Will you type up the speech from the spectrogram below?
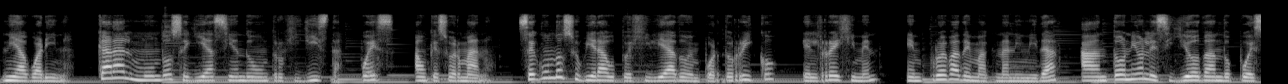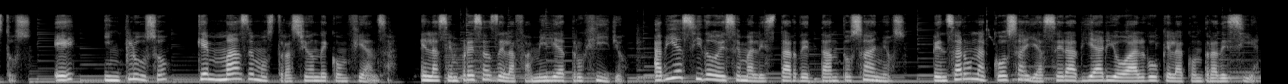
ni a Guarina. Cara al mundo seguía siendo un trujillista, pues, aunque su hermano, segundo se hubiera autoexiliado en Puerto Rico, el régimen, en prueba de magnanimidad, a Antonio le siguió dando puestos, e, incluso, qué más demostración de confianza en las empresas de la familia Trujillo. Había sido ese malestar de tantos años, pensar una cosa y hacer a diario algo que la contradecía,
